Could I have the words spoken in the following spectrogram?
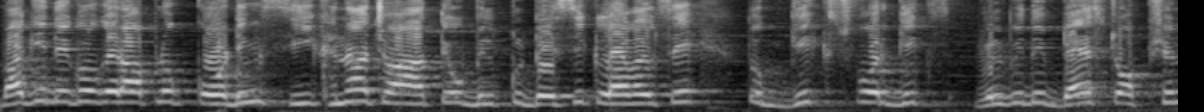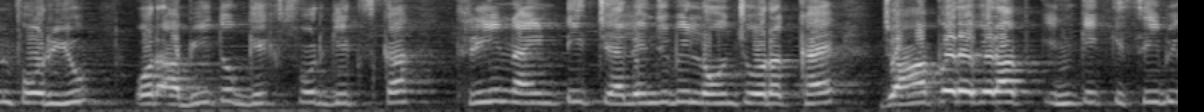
बाकी देखो, अगर आप लोग कोडिंग सीखना चाहते हो बिल्कुल बेसिक लेवल से तो geeks for geeks will be the best option for you और अभी तो गिक्स फॉर गिक्स का 390 चैलेंज भी लॉन्च हो रखा है, जहाँ पर अगर आप इनके किसी भी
